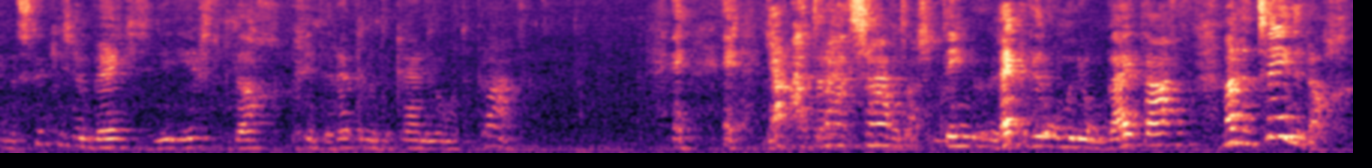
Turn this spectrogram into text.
En het stukjes en beetjes in die eerste dag begint de rapper met de kleine jongen te praten. En, en ja, uiteraard s'avonds was het meteen lekker weer onder die ontbijttafel. Maar de tweede dag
